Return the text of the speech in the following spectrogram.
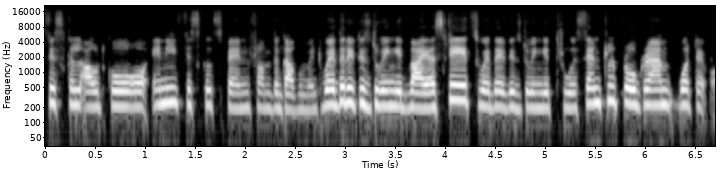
fiscal outgo or any fiscal spend from the government, whether it is doing it via states, whether it is doing it through a central program, whatever?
